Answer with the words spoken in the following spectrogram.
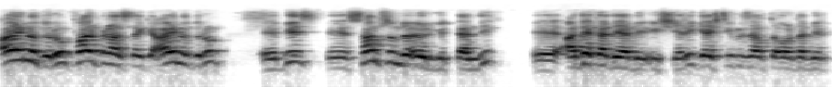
Aynı durum, Farbras'taki aynı durum. E, biz e, Samsun'da örgütlendik. E, ADEKA diye bir iş yeri. Geçtiğimiz hafta orada bir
